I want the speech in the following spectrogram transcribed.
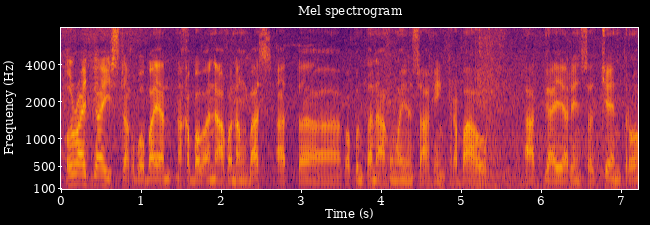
Alright guys, nakababayan, nakababaan na ako ng bus at ah, papunta na ako ngayon sa aking trabaho at gaya rin sa sentro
